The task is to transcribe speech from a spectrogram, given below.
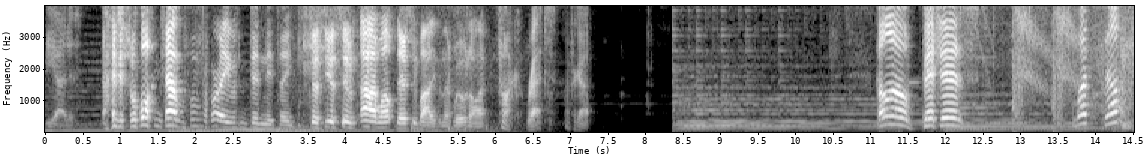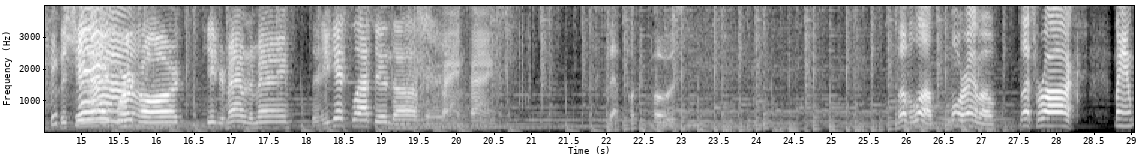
Yeah, it is. I just walked out before I even did anything. Just you assume, ah, well, there's two bodies and they're moving on. Fuck, rats. I forgot. Hello, bitches! What's up, Bitches bitches? work hard, keep your man in the main, then you get slapped in the face. Bang, bang. That fucking pose. Level up, more ammo. Let's rock! Oh,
